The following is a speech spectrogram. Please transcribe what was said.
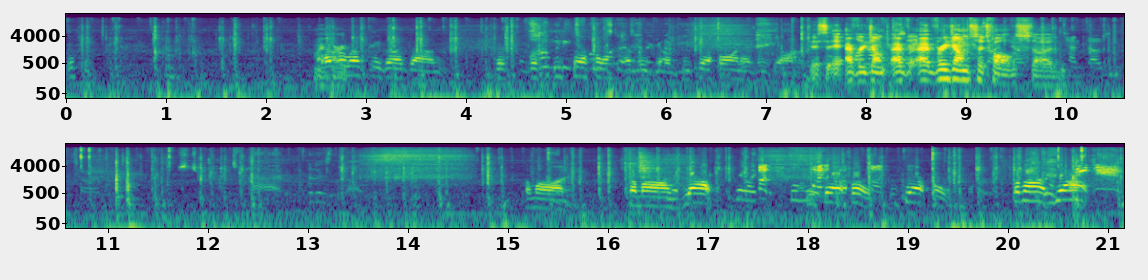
forward. My Never heart. let your guard down. Just, How just many be careful on every jump. Be be? careful on every jump. This every jump every every jump's a 12 stud. 10,000 times. That is nuts. Come on. Come on. Yes. What? Be careful. Be careful. Come on. Yes.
